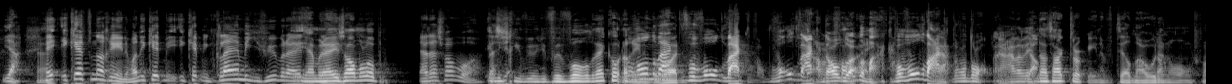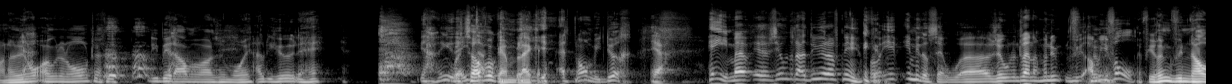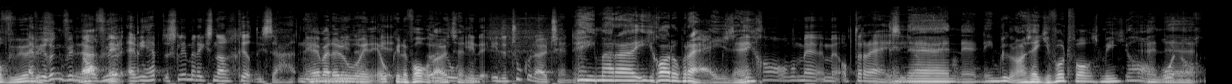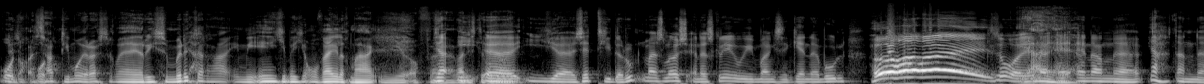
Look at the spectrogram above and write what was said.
Ja. Hey, ik heb er nog één, want ik heb, ik heb me een klein beetje voorbereid. Ja, maar hij is allemaal op. Ja, dat is wel waar. En Dat is, misschien wil je voor week ook nog een waak, vervolgde waak, vervolgde waak, Ja, nou. Ja, dat, had ik er ook in. Vertel nou een hond. Een ja. een hond, die bidden allemaal wel zo mooi. Nou, die heurde, hè. Ja, hier Wordt zelf ook een blekken. Ja, het nam. Ja. Hé, hey, maar uh, zullen we dat duur of niet? Inmiddels zo, uh, zo'n 20 minuten aan wie vol. Heb je rung voor een half uur? Wie dus- rung voor een half uur nee. en wie hebt de slimmeriks nog geld niet staan? Nee, maar dat doen we ook in de volgende we uitzending. In de, in de toekomst uitzending. Hé, maar eh, je gaat op reis, hè? Ik ga met, met op de reis. En eh, nee, die bloed, dan zet je voort volgens mij. Ja, en, hoor eh, nog, hoor dus nog, Zat nog. die mooi rustig met Riesen? Moet ik daar in mijn eentje een beetje onveilig maken hier? Of eh, Ja, uh, zet hier de roetmes los en dan schreeuw hij langs een kinderboen. Hoi! Zo, Ja, en, ja, ja. dan,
